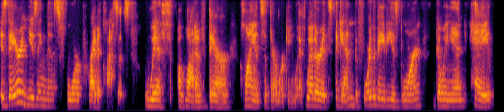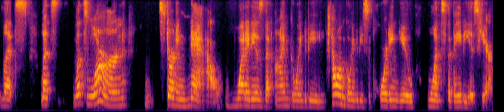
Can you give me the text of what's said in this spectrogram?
is they are using this for private classes with a lot of their clients that they're working with whether it's again before the baby is born going in hey let's let's let's learn starting now what it is that I'm going to be, how I'm going to be supporting you once the baby is here.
